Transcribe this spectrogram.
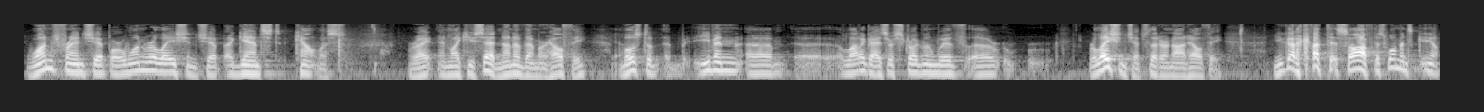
one friendship, or one relationship against countless, right? And like you said, none of them are healthy. Yeah. Most of, even um, uh, a lot of guys are struggling with uh, relationships that are not healthy. You got to cut this off. This woman's, you know,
